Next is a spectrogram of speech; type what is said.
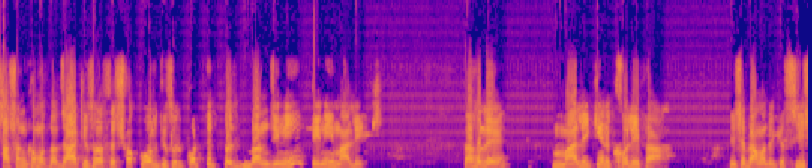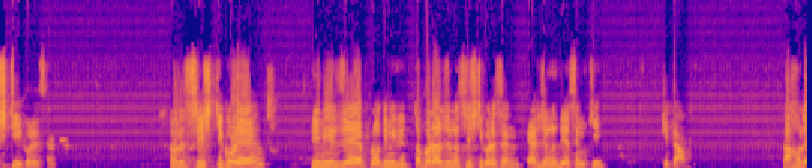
শাসন ক্ষমতা, যা কিছু আছে, সকল কিছুর কর্তৃত্ববান যিনি, তিনি মালিক। তাহলে মালিকের খলিফা হিসেবে আমাদেরকে সৃষ্টি করেছেন। তাহলে সৃষ্টি করে তিনি যে প্রতিনিধিত্ব করার জন্য সৃষ্টি করেছেন, এর জন্য দিয়েছেন কি? কিতাব। তাহলে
